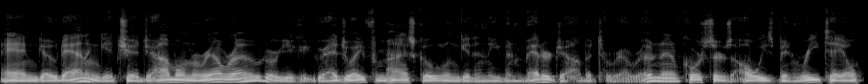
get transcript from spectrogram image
and go down and get you a job on the railroad, or you could graduate from high school and get an even better job at the railroad. And then, of course, there's always been retail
